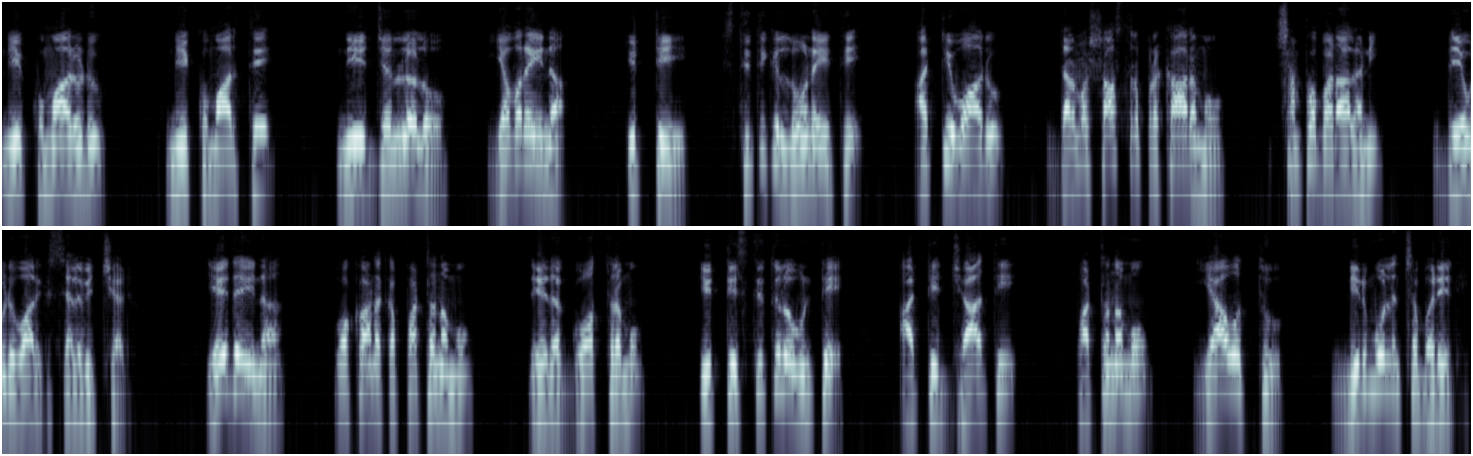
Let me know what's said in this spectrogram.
నీ కుమారుడు నీ కుమార్తె నీ జనులలో ఎవరైనా ఇట్టి స్థితికి లోనైతే అట్టివారు ధర్మశాస్త్ర ప్రకారము చంపబడాలని దేవుడు వారికి సెలవిచ్చాడు. ఏదైనా ఒకానొక పట్టణము లేదా గోత్రము ఇట్టి స్థితిలో ఉంటే అట్టి జాతి పట్టణము యావత్తు నిర్మూలించబడేది.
